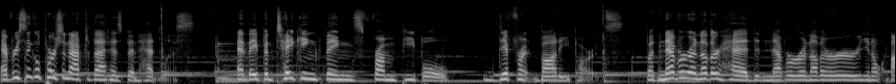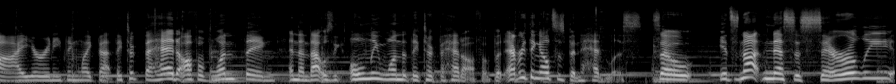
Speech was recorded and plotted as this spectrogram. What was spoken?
Every single person after that has been headless. And they've been taking things from people, different body parts. But never another head, never another, you know, eye or anything like that. They took the head off of one thing, and then that was the only one that they took the head off of. But everything else has been headless. So it's not necessarily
